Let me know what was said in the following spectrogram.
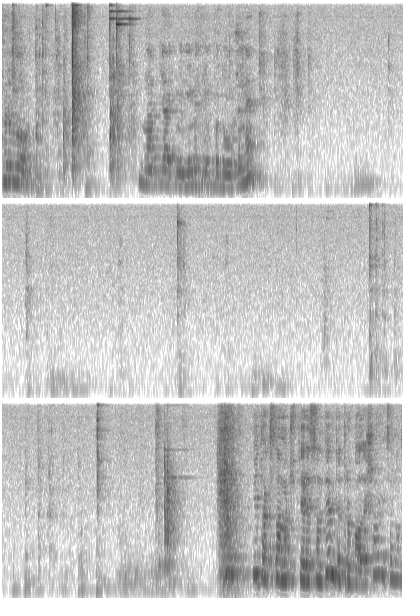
сверло на 5 мм подовжене. так само 4 см труба лишається у нас.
